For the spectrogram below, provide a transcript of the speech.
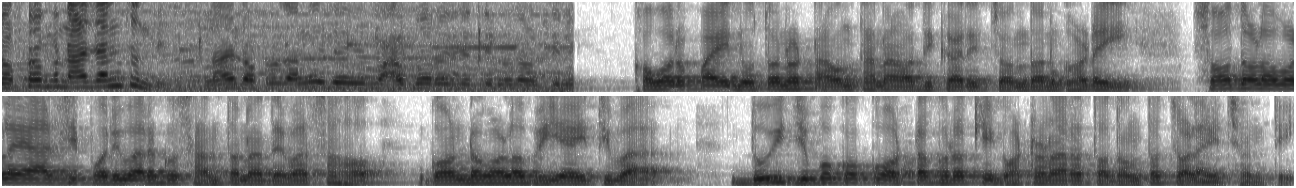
ଡକ୍ଟରଙ୍କ ନାଁ ଜାଣିଛନ୍ତି? ନାଇଁ ଡକ୍ଟର ଜାଣି ସେ ଆଉଟଡୋରରେ ସେ ତିନି ଖବର ପାଇ ନୂତନ ଟାଉନ ଥାନା ଅଧିକାରୀ ଚନ୍ଦନ ଘଡ଼େଇ ସଦଳବଳେ ଆସି ପରିବାରକୁ ସାନ୍ତ୍ୱନା ଦେବା ସହ ଗଣ୍ଡଗୋଳ ଭିଆଇଥିବା ଦୁଇ ଯୁବକକୁ ଅଟକ ରଖି ଘଟଣାର ତଦନ୍ତ ଚଳାଇଛନ୍ତି।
